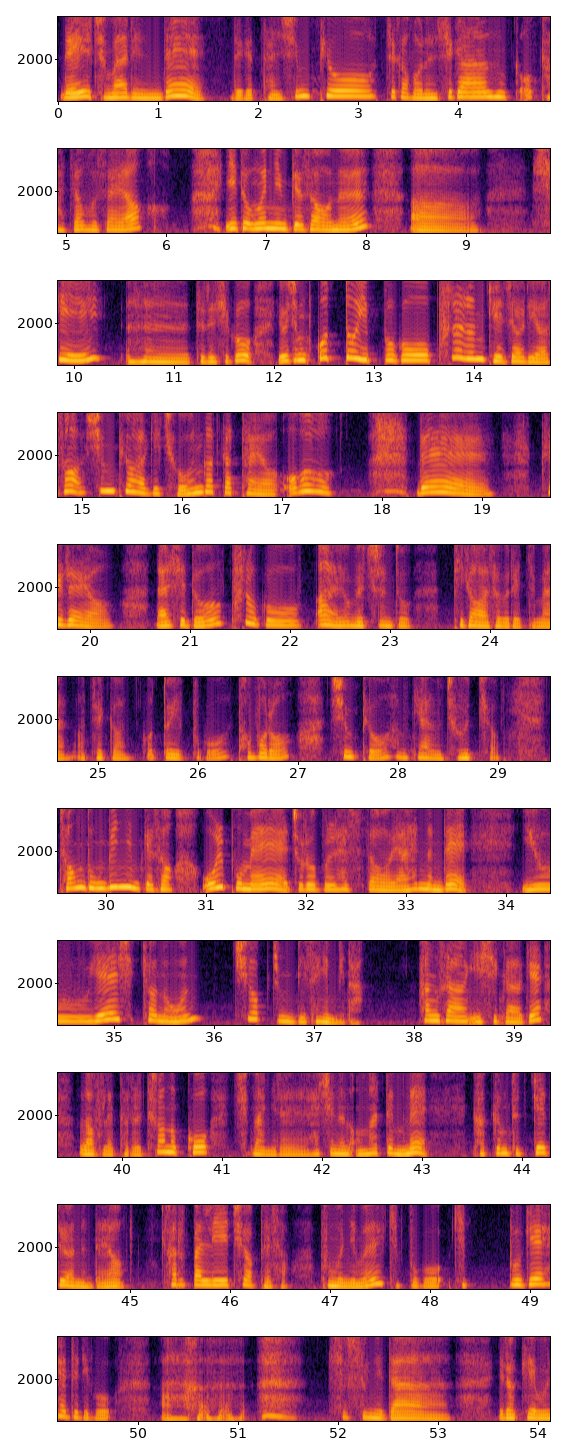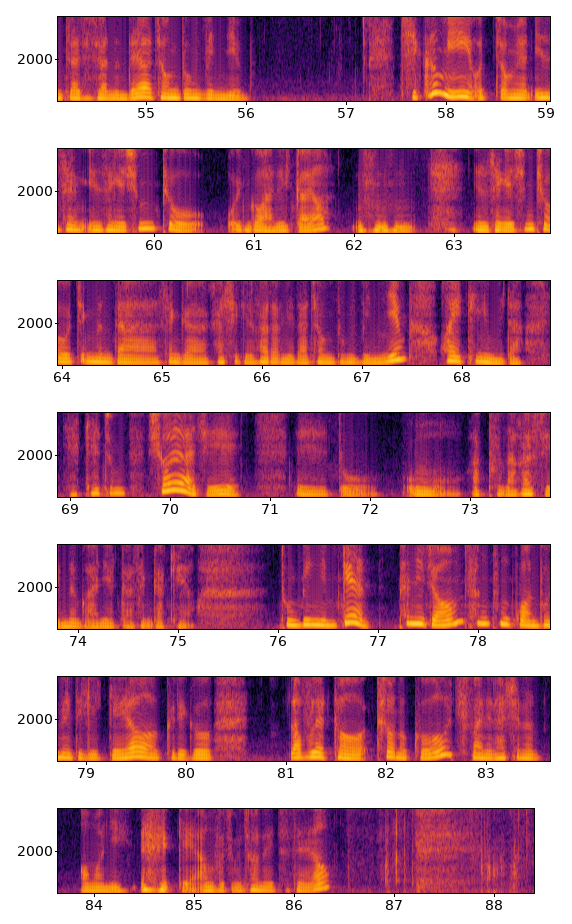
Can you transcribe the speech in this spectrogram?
내일 주말인데 느긋한 쉼표 찍어보는 시간 꼭 가져보세요. 이동은님께서 오늘, 어, 시, 들으시고 요즘 꽃도 이쁘고 푸르른 계절이어서 쉼표하기 좋은 것 같아요. 오, 네. 그래요. 날씨도 푸르고, 아, 요 며칠은 또 비가 와서 그랬지만 어쨌건 꽃도 이쁘고 더불어 쉼표 함께 하면 좋죠. 정동빈님께서 올 봄에 졸업을 했어야 했는데 유예 시켜놓은 취업 준비생입니다. 항상 이 시각에 러브레터를 틀어놓고 집안일을 하시는 엄마 때문에 가끔 듣게 되었는데요. 하루빨리 취업해서 부모님을 기쁘고, 기쁘게 해드리고, 아, 싶습니다. 이렇게 문자 주셨는데요. 정동빈님. 지금이 어쩌면 인생, 인생의 쉼표인 거 아닐까요? 인생의 쉼표 찍는다 생각하시길 바랍니다. 정동빈님, 화이팅입니다. 이렇게 좀 쉬어야지, 예, 또, 어, 앞으로 나갈 수 있는 거 아닐까 생각해요. 동빈님께 편의점 상품권 보내드릴게요. 그리고 러브레터 틀어놓고 집안일 하시는 어머니께 안부 좀 전해주세요.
